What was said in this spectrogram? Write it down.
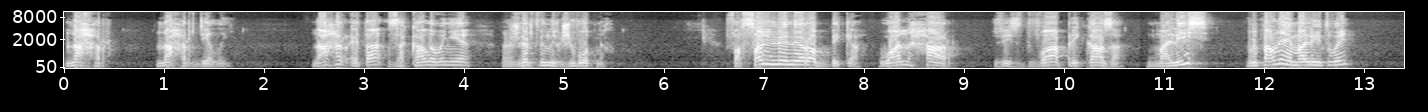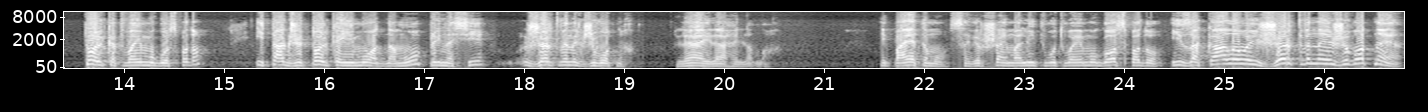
Нахар. Нахар делай. Нахар – это закалывание жертвенных животных. Фасалли ли раббика ванхар. Здесь два приказа. Молись, выполняй молитвы только твоему Господу, и также только ему одному приноси жертвенных животных. Ля иляха илляллах. И поэтому совершай молитву твоему Господу и закалывай жертвенное животное.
